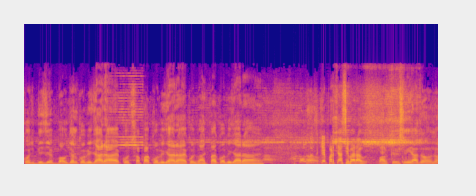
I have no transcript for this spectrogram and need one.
कुछ बीजेपी बहुजन को भी जा रहा है कुछ सपा को भी जा रहा है कुछ भाजपा को भी जा रहा है। हाँ। के प्रत्याशी बारा हो बालकृष्ण यादव ना?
